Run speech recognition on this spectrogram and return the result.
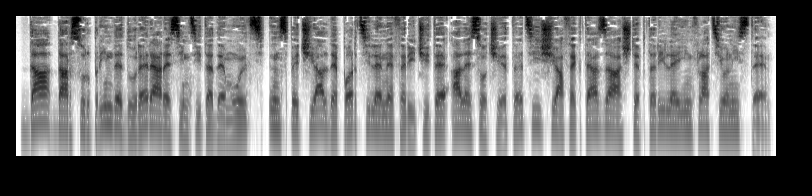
Da, dar surprinde durerea resimțită de mulți, în special de părțile nefericite ale societății și afectează așteptările inflaționiste.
